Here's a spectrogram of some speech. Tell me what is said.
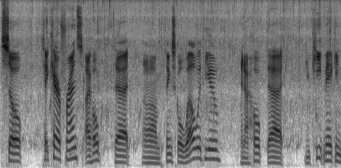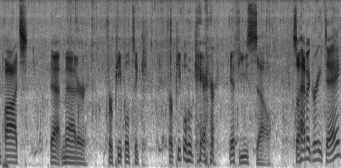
so take care, friends. I hope that um, things go well with you, and I hope that you keep making pots that matter for people to for people who care if you sell. So have a great day,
